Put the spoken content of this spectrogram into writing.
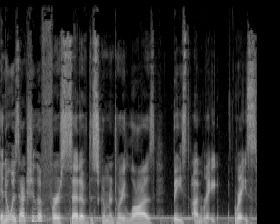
And it was actually the first set of discriminatory laws based on race.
